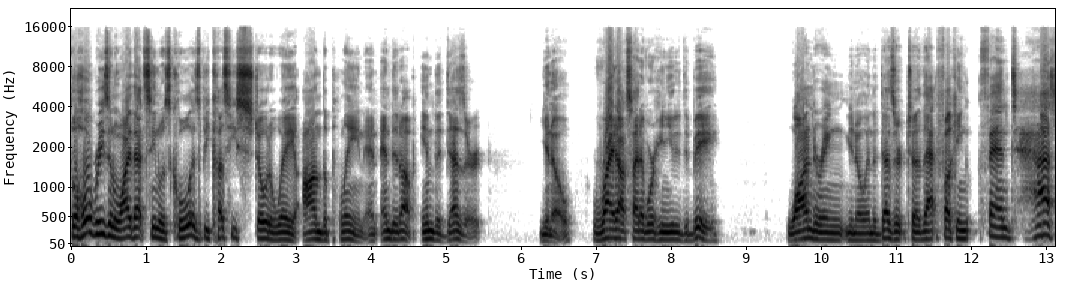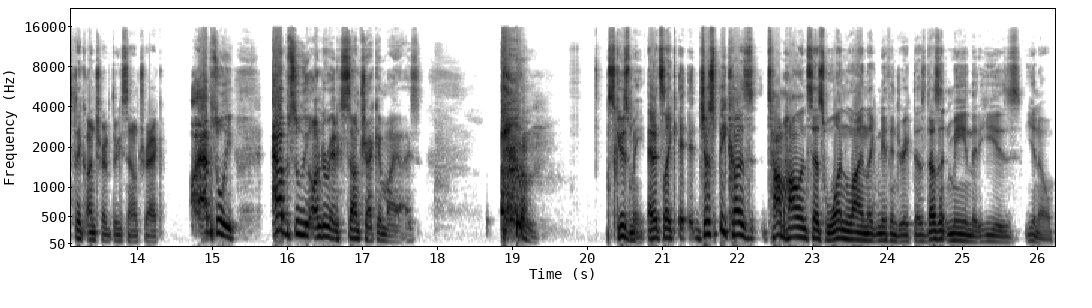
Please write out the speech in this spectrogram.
the whole reason why that scene was cool is because he stowed away on the plane and ended up in the desert, you know, right outside of where he needed to be, wandering, you know, in the desert to that fucking fantastic Uncharted 3 soundtrack. Absolutely, absolutely underrated soundtrack in my eyes. Excuse me. And it's like, it- just because Tom Holland says one line like Nathan Drake does, doesn't mean that he is, you know,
